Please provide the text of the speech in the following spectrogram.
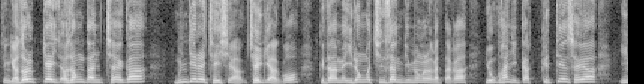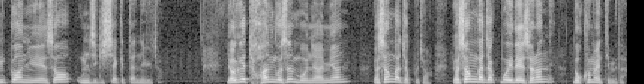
등 8개 여성 단체가 문제를 제시하고 제기하고 그 다음에 이런 거 진상 규명을 갖다가 요구하니까 그때서야 인권위에서 움직이기 시작했다는 얘기죠. 여기에 더한 것은 뭐냐면 여성가족부죠. 여성가족부에 대해서는 노코멘트입니다.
